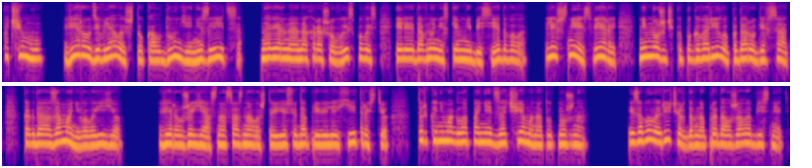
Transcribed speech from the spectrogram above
Почему? Вера удивлялась, что колдунья не злится. Наверное, она хорошо выспалась или давно ни с кем не беседовала. Лишь с ней, с Верой, немножечко поговорила по дороге в сад, когда заманивала ее. Вера уже ясно осознала, что ее сюда привели хитростью, только не могла понять, зачем она тут нужна. Изабелла Ричардовна продолжала объяснять.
